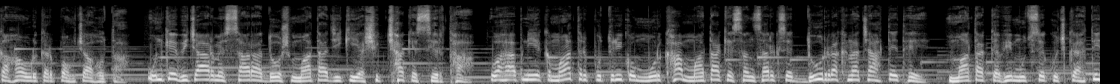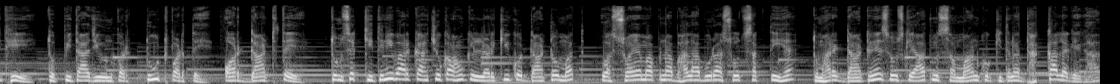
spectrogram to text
कहाँ उड़कर पहुँचा होता। उनके विचार में सारा दोष माता जी की अशिक्षा के सिर था। वह अपनी एकमात्र पुत्री को मूर्खा माता के संसर्ग से दूर रखना चाहते थे। माता कभी मुझसे कुछ कहती थी तो पिताजी उन पर टूट पड़ते और डांटते तुमसे कितनी बार कह चुका हूँ कि लड़की को डांटो मत, वह स्वयं अपना भला बुरा सोच सकती है। तुम्हारे डांटने से उसके आत्म सम्मान को कितना धक्का लगेगा,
